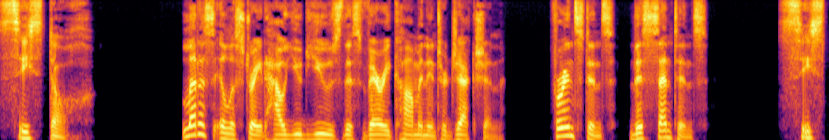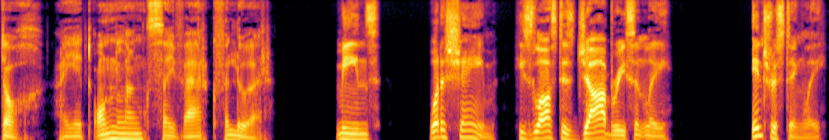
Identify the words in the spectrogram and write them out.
Sis tog. Let us illustrate how you'd use this very common interjection. For instance, this sentence Sis tog, hy het onlangs sy werk verloor. means, What a shame, he's lost his job recently. Interestingly,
